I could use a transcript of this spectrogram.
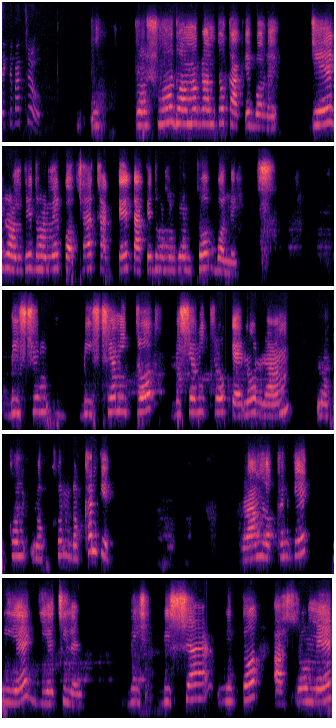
দেখতে পাচ্ছ প্রশ্ন ধর্মগ্রন্থ কাকে বলে? যে গ্রন্থে ধর্মের কথা থাকে তাকে ধর্মগ্রন্থ বলে। বিশ্ব বিশ্বামিত্র বিশ্বামিত্র কেন রাম? লক্ষণ লক্ষণ, লক্ষণকে? রাম লক্ষণকে নিয়ে গিয়েছিলেন। বিশ- বিশ্বামিত্র আশ্রমে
